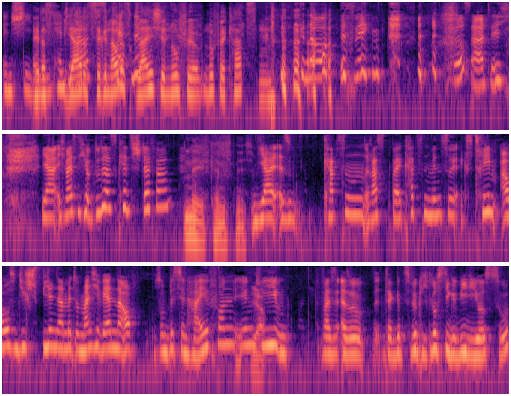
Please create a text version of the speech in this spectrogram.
entschieden. Ey, das, Kennt ihr ja, das? das ist ja genau Catnip? das Gleiche, nur für, nur für Katzen. genau, deswegen. Großartig. Ja, ich weiß nicht, ob du das kennst, Stefan? Nee, kenne ich nicht. Ja, also Katzen rast bei Katzenminze extrem aus und die spielen damit und manche werden da auch so ein bisschen high von irgendwie ja. und weiß, also da gibt es wirklich lustige Videos zu.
